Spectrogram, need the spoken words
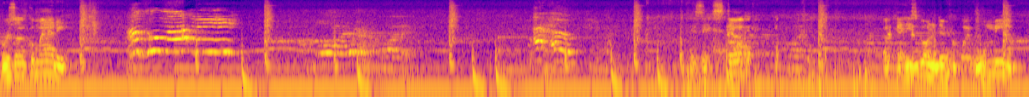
Where's Uncle Matty? Uncle Matty. Uh-oh. Is he stuck? Okay, he's going a different way. We'll meet him.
